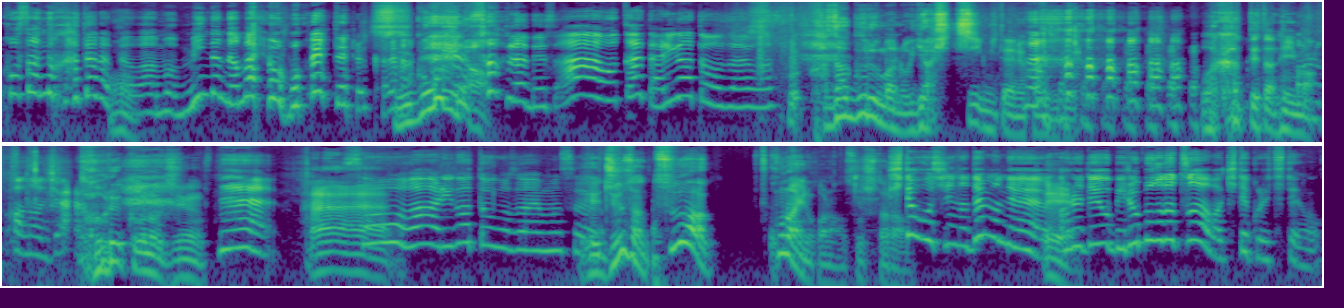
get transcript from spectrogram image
子さんの方々はもうみんな名前覚えてるから。すごいな。そうなんです。ああ、わかった。ありがとうございます。風車のヤシチみたいな感じで。分かってたね、今トル。コのジュン。トルコの順。ねそう、あありがとうございます。い。え、順さん、ツアー来ないのかな？そしたら。来てほしいな。でもね、ええあれだよ、ビルボードツアーは来てくれてたよ。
